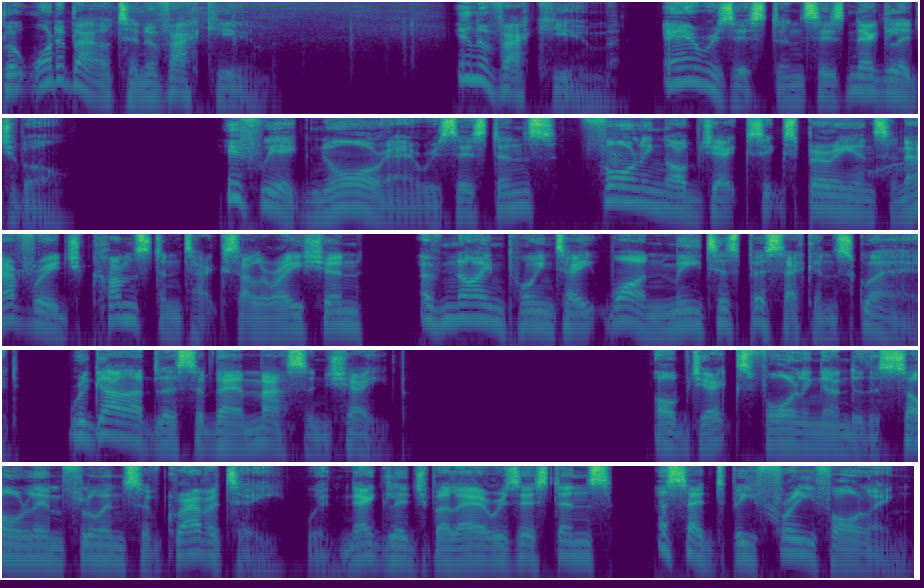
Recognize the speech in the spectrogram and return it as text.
But what about in a vacuum? In a vacuum, air resistance is negligible. If we ignore air resistance, falling objects experience an average constant acceleration of 9.81 meters per second squared regardless of their mass and shape. Objects falling under the sole influence of gravity with negligible air resistance are said to be free-falling.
